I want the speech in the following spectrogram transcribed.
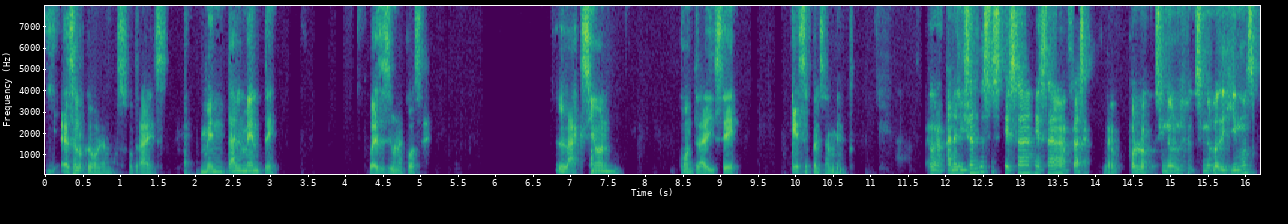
eso es lo que volvemos otra vez. Mentalmente, puedes decir una cosa. La acción contradice ese pensamiento. Bueno, analizando esa, esa frase, por lo, si, no, si no lo dijimos,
